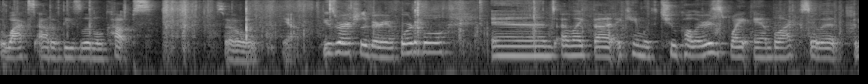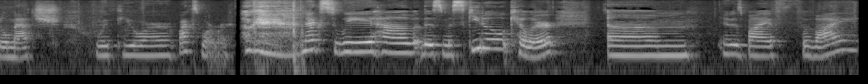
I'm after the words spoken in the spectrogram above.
the wax out of these little cups. So yeah, these were actually very affordable and I like that it came with two colors, white and black, so that it'll match with your wax warmer. Okay, next we have this mosquito killer. Um, it is by Favai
